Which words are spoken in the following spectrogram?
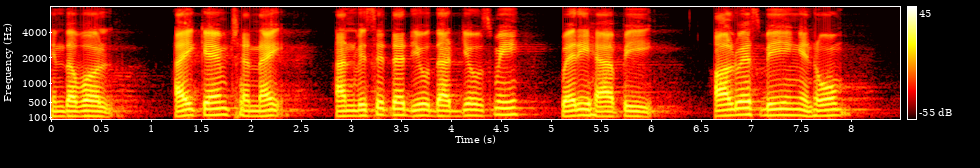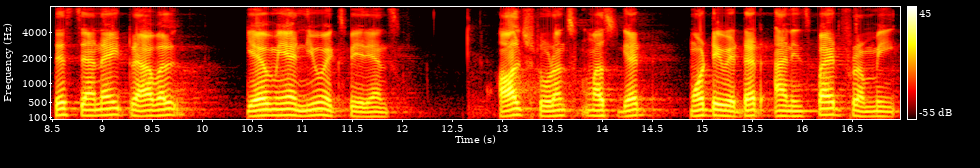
in the world. I came Chennai and visited you that gives me very happy. Always being in home, this Chennai travel gave me a new experience. All students must get motivated and inspired from me.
